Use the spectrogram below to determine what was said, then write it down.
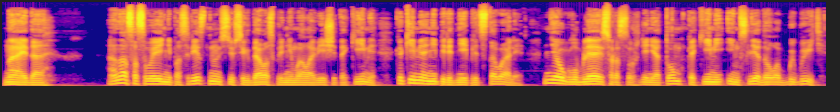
Найда. Она со своей непосредственностью всегда воспринимала вещи такими, какими они перед ней представали, не углубляясь в рассуждение о том, какими им следовало бы быть.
